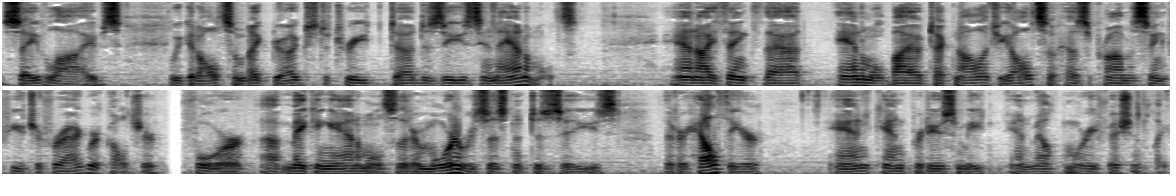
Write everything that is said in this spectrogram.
save lives. We could also make drugs to treat uh, disease in animals. And I think that animal biotechnology also has a promising future for agriculture, for uh, making animals that are more resistant to disease, that are healthier, and can produce meat and milk more efficiently.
